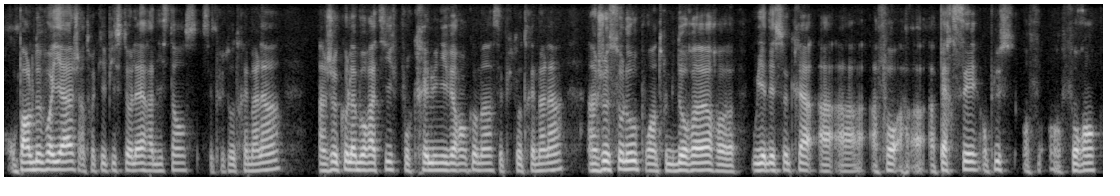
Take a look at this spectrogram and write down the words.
on parle de voyage, un truc épistolaire à distance, c'est plutôt très malin. Un jeu collaboratif pour créer l'univers en commun, c'est plutôt très malin. Un jeu solo pour un truc d'horreur euh, où il y a des secrets à, percer, en plus en, forant,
